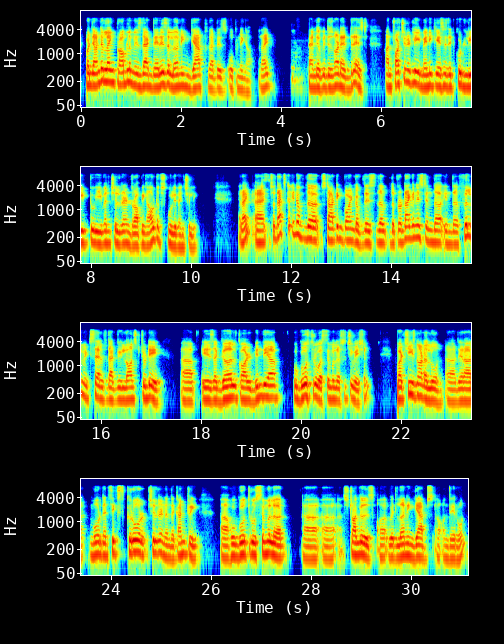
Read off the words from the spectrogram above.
but the underlying problem is that there is a learning gap that is opening up, right? Yeah. And if it is not addressed, unfortunately, in many cases, it could lead to even children dropping out of school eventually. Right. Uh, so that's kind of the starting point of this. The, the protagonist in the in the film itself that we launched today uh, is a girl called Bindya who goes through a similar situation. But she's not alone. Uh, there are more than six crore children in the country uh, who go through similar struggles uh, with learning gaps on their own.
